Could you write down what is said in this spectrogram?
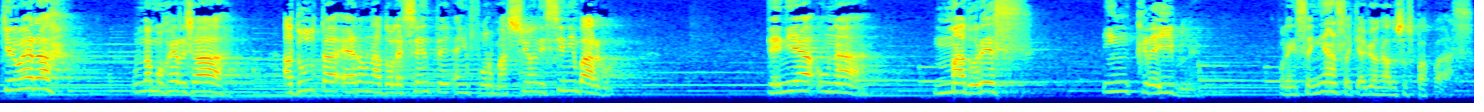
Que não era uma mulher já adulta, era uma adolescente em formação e, sin embargo, tinha uma madurez increíble por a enseñanza que haviam dado seus papás.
